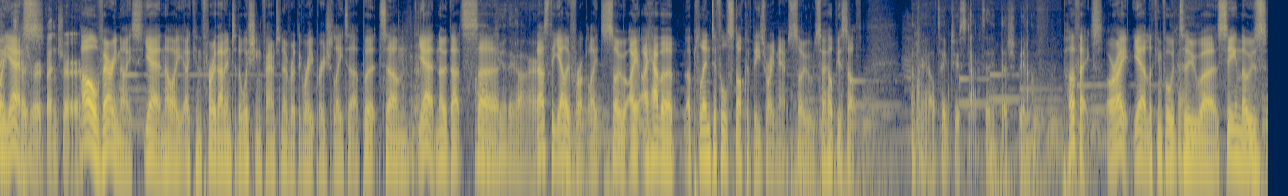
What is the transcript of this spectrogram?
my yes. treasure adventure. Oh, very nice. Yeah, no, I, I can throw that into the wishing fountain over at the Great Bridge later. But um, yeah, no, that's Oh, uh, here they are. that's the yellow frog lights. So I, I have a, a plentiful stock of these right now. So so help yourself. Okay, I'll take two stacks. I think that should be enough. Perfect. All right. Yeah, looking forward Okay. to uh, seeing those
